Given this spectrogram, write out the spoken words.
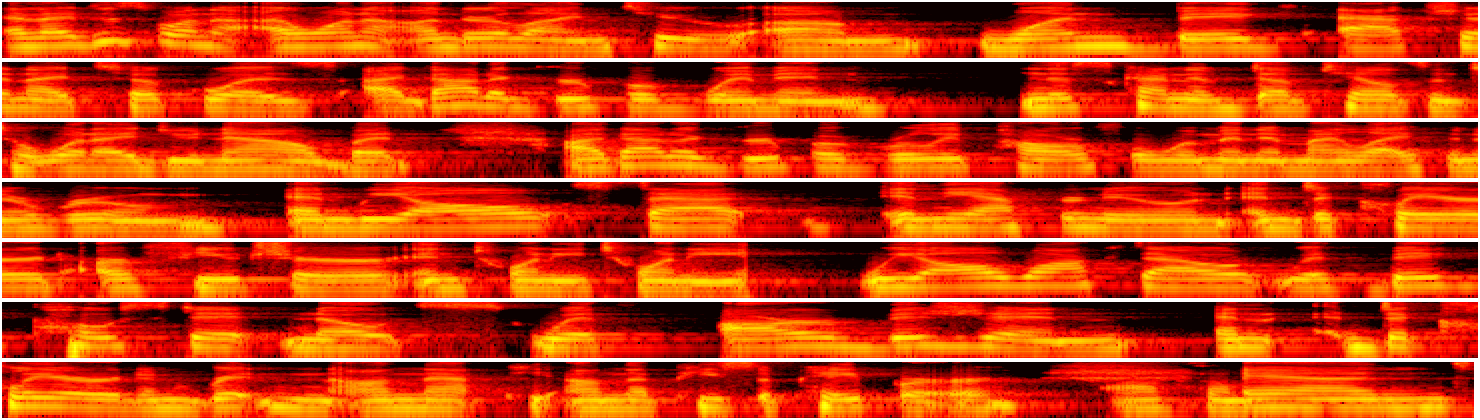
And I just want to I want to underline too um, one big action I took was I got a group of women and this kind of dovetails into what I do now, but I got a group of really powerful women in my life in a room, and we all sat in the afternoon and declared our future in 2020. We all walked out with big post it notes with our vision and declared and written on that on the piece of paper. Awesome. And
